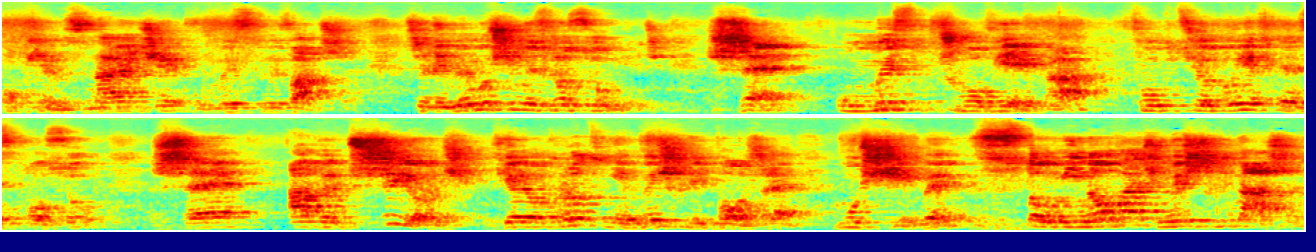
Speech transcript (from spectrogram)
Okiełznajcie umysły wasze. Czyli my musimy zrozumieć, że umysł człowieka funkcjonuje w ten sposób, że aby przyjąć wielokrotnie myśli Boże, musimy zdominować myśli nasze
